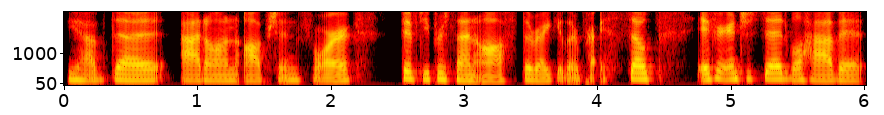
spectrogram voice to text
you have the add on option for 50% off the regular price. So if you're interested, we'll have it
